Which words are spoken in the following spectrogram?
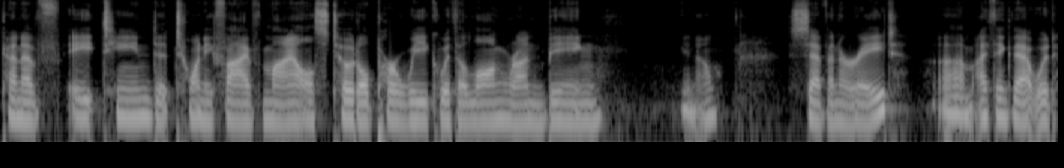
kind of 18 to 25 miles total per week with a long run being, you know, seven or eight. Um, I think that would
